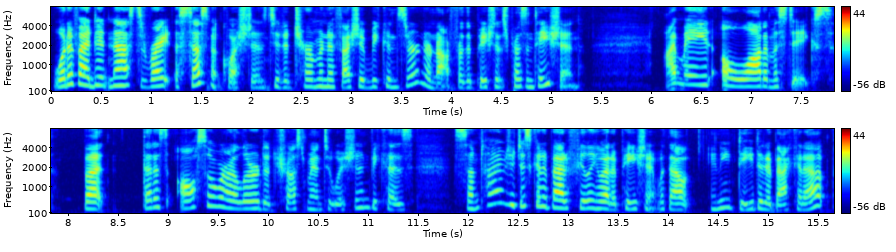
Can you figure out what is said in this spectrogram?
what if I didn't ask the right assessment questions to determine if I should be concerned or not for the patient's presentation? I made a lot of mistakes, but that is also where I learned to trust my intuition because sometimes you just get a bad feeling about a patient without any data to back it up,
